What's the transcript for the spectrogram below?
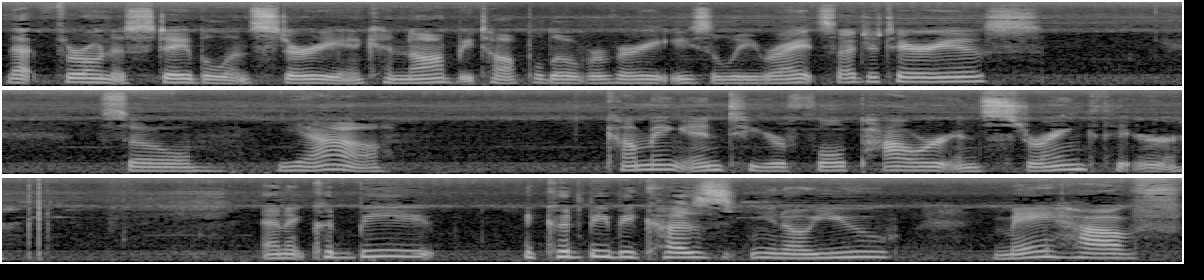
that throne is stable and sturdy and cannot be toppled over very easily, right, Sagittarius? So, yeah. Coming into your full power and strength here. And it could be it could be because, you know, you may have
